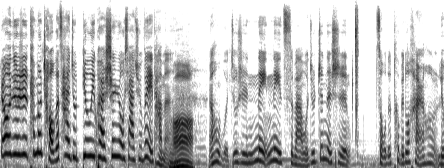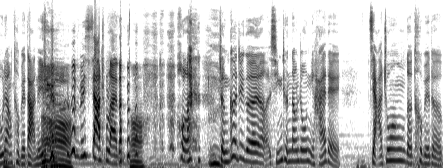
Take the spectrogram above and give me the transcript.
然后就是他们炒个菜就丢一块生肉下去喂他们，啊，然后我就是那那次吧，我就真的是。走的特别多汗，然后流量特别大那一天，哦 被吓出来的。哦，后来整个这个行程当中，你还得假装的特别的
